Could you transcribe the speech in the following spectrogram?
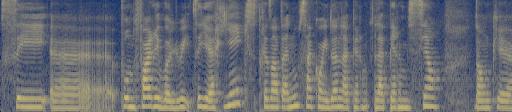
c'est euh, pour nous faire évoluer. Il n'y a rien qui se présente à nous sans qu'on lui donne la, la permission. Donc, euh,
